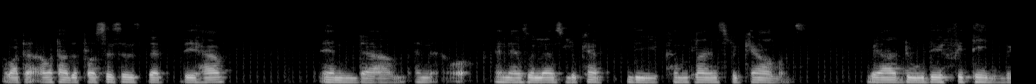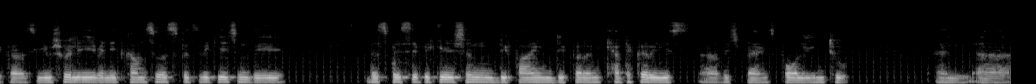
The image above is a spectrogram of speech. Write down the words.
what are, what are the processes that they have, and um, and and as well as look at the compliance requirements. Where do they fit in? Because usually when it comes to a specification, they the specification define different categories uh, which banks fall into. And uh,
